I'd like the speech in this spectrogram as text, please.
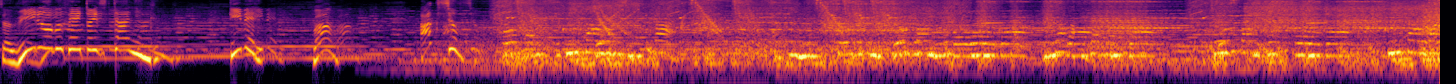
The wheel of fate is turning. リベルワンアクション。公開スクーターを知った。進む衝撃上体の方向今は膝変更そうしたり結構空間は安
